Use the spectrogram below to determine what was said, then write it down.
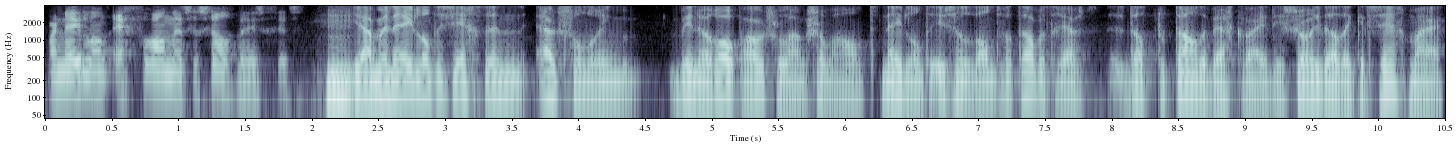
waar Nederland echt vooral met zichzelf bezig is. Hm. Ja, maar Nederland is echt een uitzondering binnen Europa, zo langzamerhand. Nederland is een land wat dat betreft dat totaal de weg kwijt is. Sorry dat ik het zeg, maar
